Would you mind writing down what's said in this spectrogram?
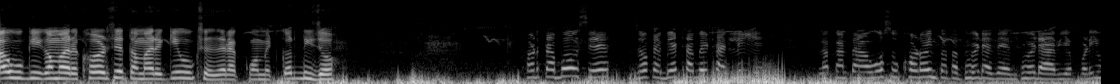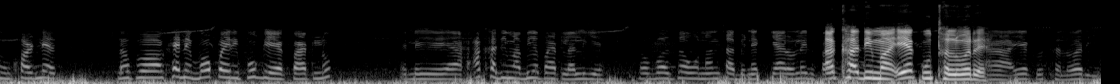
આવું કંઈક અમારે ખડ છે તમારે કેવું છે જરાક કોમેન્ટ કરી દીજો. ખડતા બહુ છે જો કે બેઠા બેઠા જ લઈએ. નકર તો ઓછું ખડ હોય ને તો તો ધોડા જાય ને ધોડા આવીએ પણ એવું ખડ ને લગભગ છે ને બપોરી પૂગે એક પાટલું. એટલે આખા દીમાં બે પાટલા લઈએ. તો બસ જવું નંસાબેન એક ક્યારો લઈને આખા દીમાં એક ઉથલ વરે. હા એક ઉથલ વરીએ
